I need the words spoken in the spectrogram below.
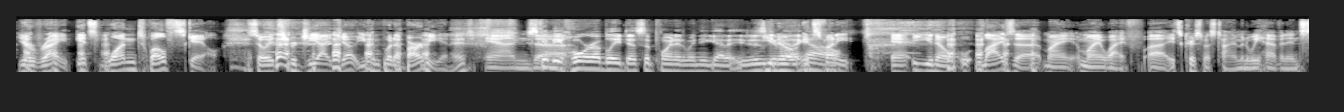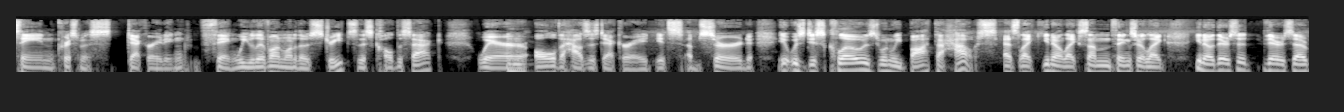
you're right. It's one twelfth scale, so it's for GI Joe. You can put a Barbie in it, and It's gonna be uh, horribly disappointed when you get it. You just you know, be like, it's "Oh." funny. Uh, you know, Liza, my my wife. Uh, it's Christmas time, and we have an insane Christmas decorating thing. We live on one of those streets, this cul-de-sac, where Mhm. all the houses decorate. It's absurd. It was disclosed when we bought the house as like you know, like some things are like you know, there's a there's a,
